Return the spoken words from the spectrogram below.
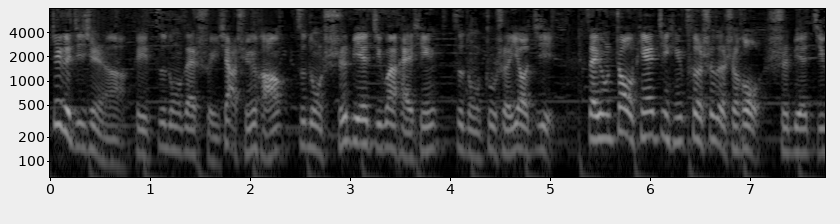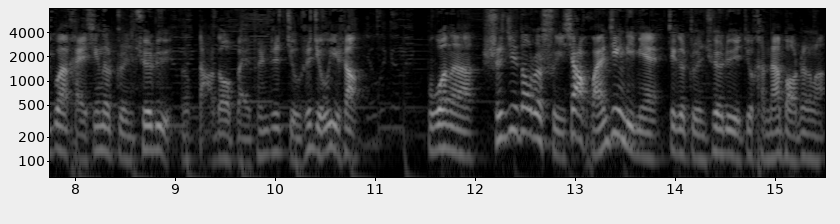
这个机器人啊，可以自动在水下巡航，自动识别棘冠海星，自动注射药剂，在用照片进行测试的时候，识别棘冠海星的准确率能达到百分之九十九以上。不过呢，实际到了水下环境里面，这个准确率就很难保证了。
